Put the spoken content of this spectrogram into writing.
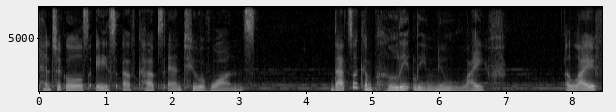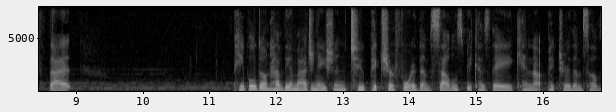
Pentacles, Ace of Cups, and Two of Wands. That's a completely new life. A life that people don't have the imagination to picture for themselves because they cannot picture themselves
